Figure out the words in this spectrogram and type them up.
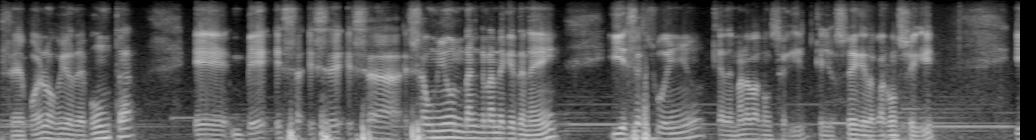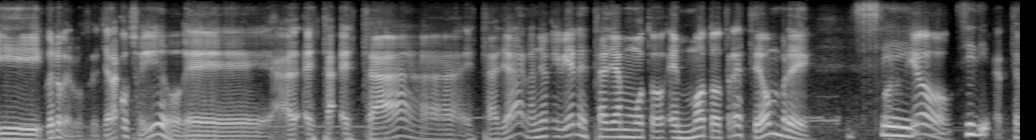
se me ponen los vellos de punta eh, ve esa, esa, esa, unión tan grande que tenéis y ese sueño que además lo va a conseguir, que yo sé que lo va a conseguir. Y bueno, que ya lo ha conseguido. está, está, está ya, el año que viene está ya en moto, en moto 3 este hombre. Sí, Dios, si, este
